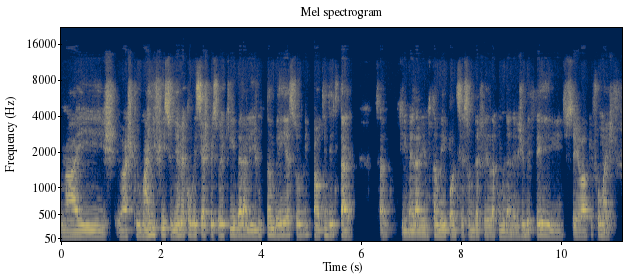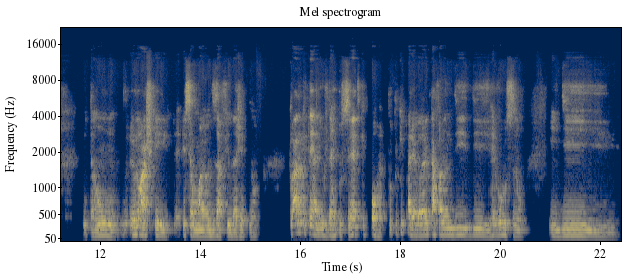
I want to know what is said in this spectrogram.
mas eu acho que o mais difícil mesmo é convencer as pessoas que liberalismo também é sobre pauta identitária, sabe? Que liberalismo também pode ser sobre defesa da comunidade LGBT e sei lá o que for mais. Então, eu não acho que esse é o maior desafio da gente, não. Claro que tem ali os 10%, que, porra, puta que pariu, a galera que tá falando de, de revolução e de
